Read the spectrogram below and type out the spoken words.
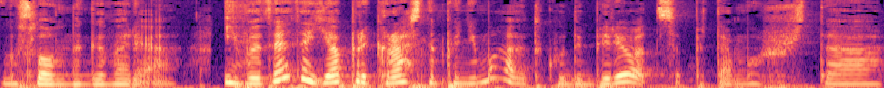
условно говоря. И вот это я прекрасно понимаю, откуда берется, потому что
